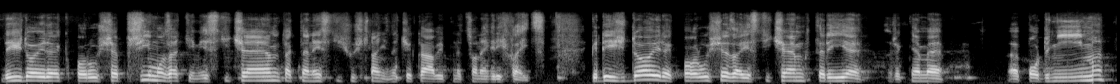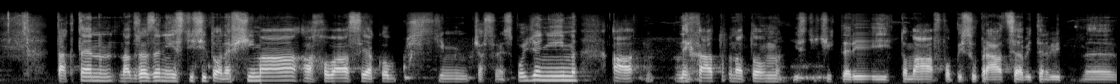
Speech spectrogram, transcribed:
když dojde k poruše přímo za tím jističem, tak ten jistič už na nic nečeká vypne co nejrychleji. Když dojde k poruše za jističem, který je, řekněme, eh, pod ním, tak ten nadřazený jistý si to nevšímá a chová se jako s tím časovým spožděním a nechá to na tom jističi, který to má v popisu práce, aby ten, eh,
